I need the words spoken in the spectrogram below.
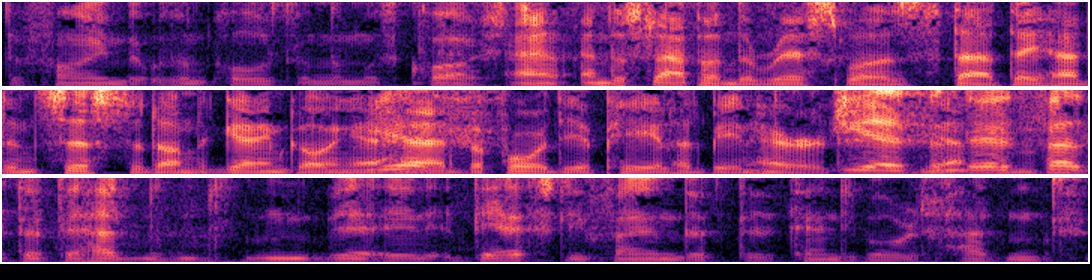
the fine that was imposed on them was quashed. And, and the slap on the wrist was that they had insisted on the game going ahead Yes. before the appeal had been heard. Yes, and Yeah. they had felt that they hadn't. mm, They actually found that the county board hadn't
